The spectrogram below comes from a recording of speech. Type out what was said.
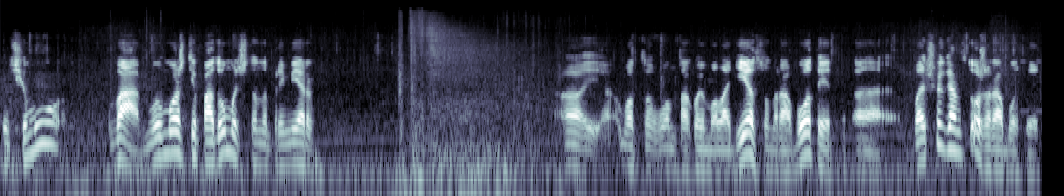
почему... Ва, вы можете подумать, что, например, а, вот он такой молодец, он работает. А, Большой Ганс тоже работает.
